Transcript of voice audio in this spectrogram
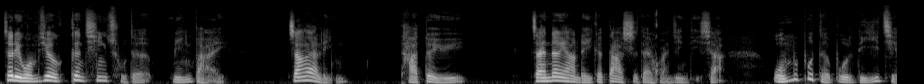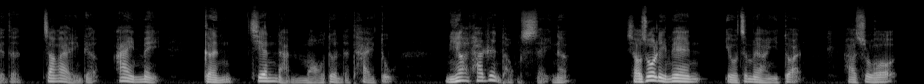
这里我们就更清楚的明白，张爱玲她对于在那样的一个大时代环境底下，我们不得不理解的张爱玲的暧昧跟艰难矛盾的态度。你要她认同谁呢？小说里面有这么样一段，她说。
